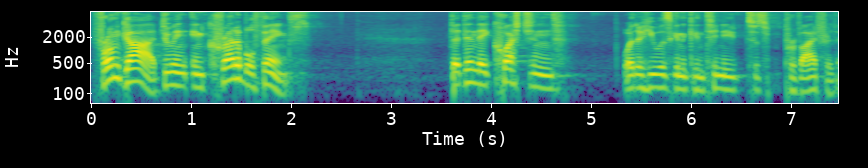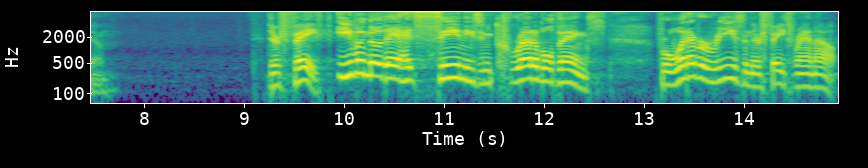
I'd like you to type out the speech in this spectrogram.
from God, doing incredible things, that then they questioned whether he was going to continue to provide for them. Their faith, even though they had seen these incredible things, for whatever reason, their faith ran out.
